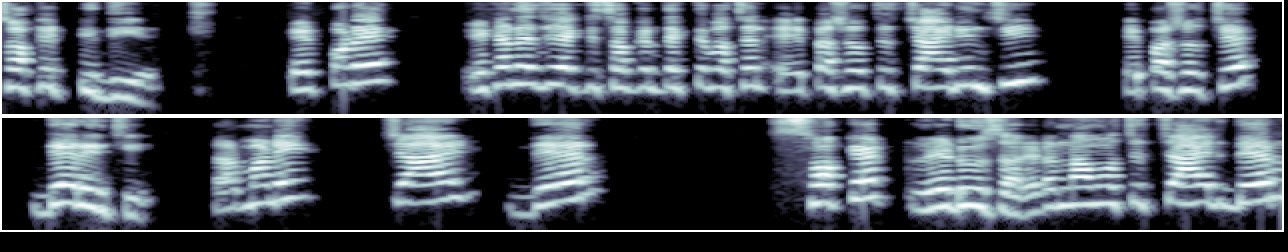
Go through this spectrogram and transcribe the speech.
সকেটটি দিয়ে। এরপরে এখানে যে একটি সকেট দেখতে পাচ্ছেন, এই পাশে হচ্ছে চার ইঞ্চি, এই পাশে হচ্ছে দেড় ইঞ্চি। তার মানে চার দেড় সকেট রেডুসার। এটার নাম হচ্ছে চার দেড়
